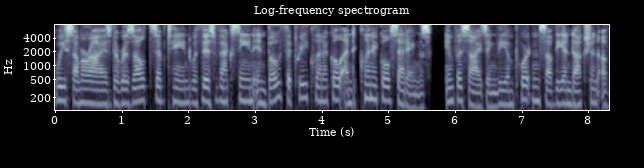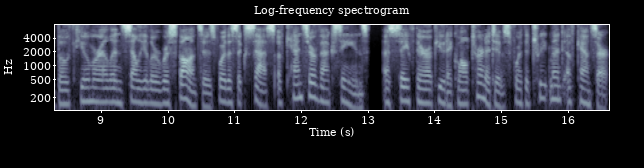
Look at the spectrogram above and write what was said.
We summarize the results obtained with this vaccine in both the preclinical and clinical settings, emphasizing the importance of the induction of both humoral and cellular responses for the success of cancer vaccines, as safe therapeutic alternatives for the treatment of cancer.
